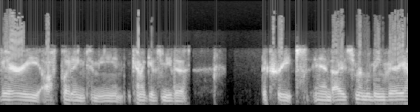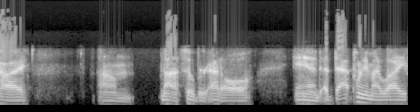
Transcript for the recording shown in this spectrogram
very off-putting to me and kind of gives me the the creeps. And I just remember being very high, um, not sober at all. And at that point in my life,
